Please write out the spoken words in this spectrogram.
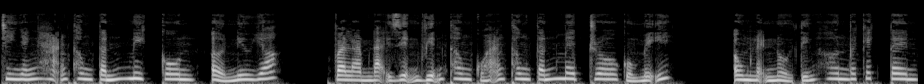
chi nhánh hãng thông tấn Nikon ở New York và làm đại diện viễn thông của hãng thông tấn Metro của Mỹ, ông lại nổi tiếng hơn với cái tên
